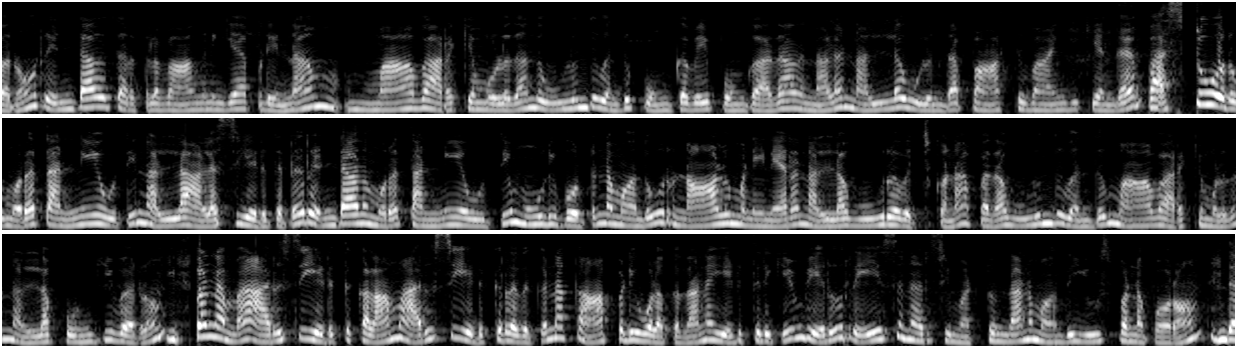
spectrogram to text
வரும். ரெண்டாவது தரத்தில் வாங்கினீங்க அப்படின்னா மாவை அரைக்கும் பொழுது அந்த உளுந்து வந்து பொங்கவே பொங்காது. அதனால நல்ல உளுந்தாக பார்த்து வாங்கிக்கங்க. ஃபஸ்ட்டு ஒரு முறை தண்ணியை ஊற்றி நல்லா அலசி எடுத்துட்டு ரெண்டாவது முறை தண்ணியை ஊற்றி மூடி போட்டு நம்ம வந்து ஒரு நாலு மணி நேரம் நல்லா ஊற வச்சுக்கணும். அப்போ தான் உளுந்து வந்து மாவு அரைக்கும் பொழுது நல்லா பொங்கி வரும். இப்போ நம்ம அரிசி எடுத்துக்கலாம். அரிசி எடுக்கிறதுக்கு நான் காப்படி உலக்கு தான் நான் எடுத்திருக்கேன். வெறும் ரேசன் அரிசி மட்டும்தான் நம்ம வந்து யூஸ் பண்ண போகிறோம் இந்த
